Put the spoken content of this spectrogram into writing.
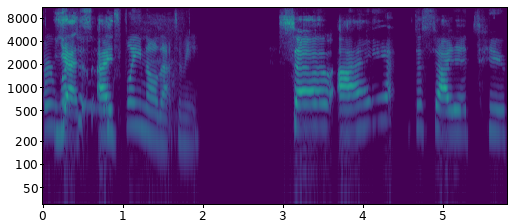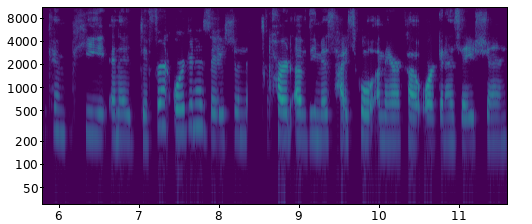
Or yes, I explain all that to me. So I decided to compete in a different organization that's part of the Miss High School America organization.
